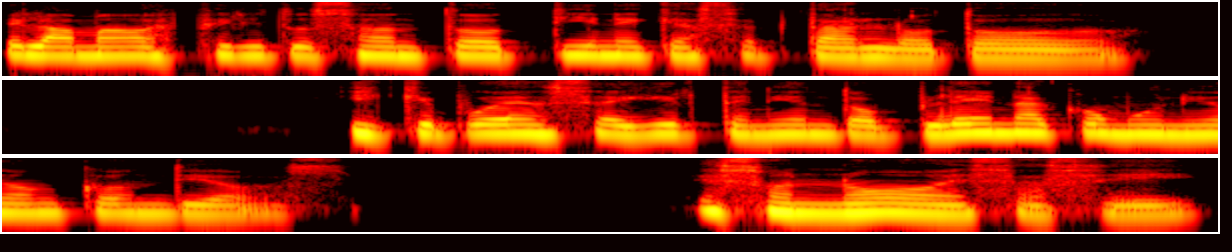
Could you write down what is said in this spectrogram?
el amado Espíritu Santo tiene que aceptarlo todo y que pueden seguir teniendo plena comunión con Dios. Eso no es así.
